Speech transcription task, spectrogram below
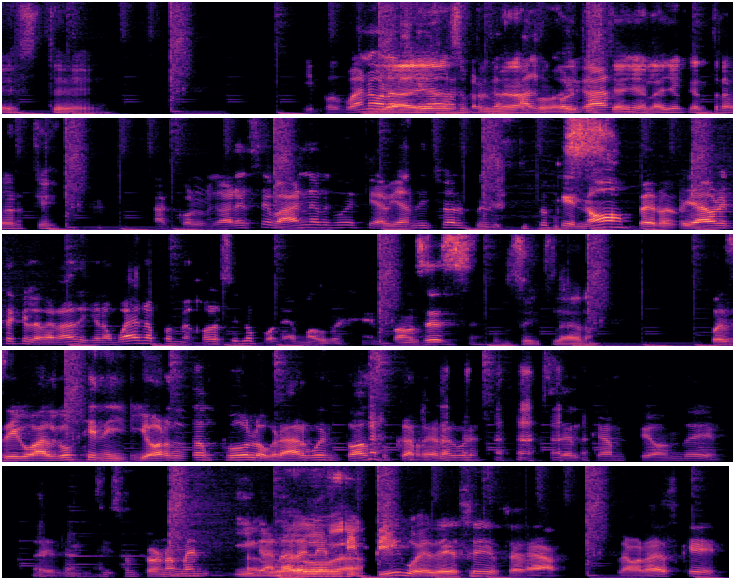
Este. Y pues bueno, ahora ya sí, su primera colgar... este año, el año que entra a ver qué. a colgar ese banner, güey, que habían dicho al principio que no, pero ya ahorita que lo ganaron dijeron, bueno, pues mejor así lo ponemos, güey. Entonces, Sí, claro. pues digo, algo que ni Jordan pudo lograr, güey, en toda su carrera, güey, ser campeón de, del In-Season Tournament y Ah, ganar el MVP, güey, de ese, o sea, la verdad es que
